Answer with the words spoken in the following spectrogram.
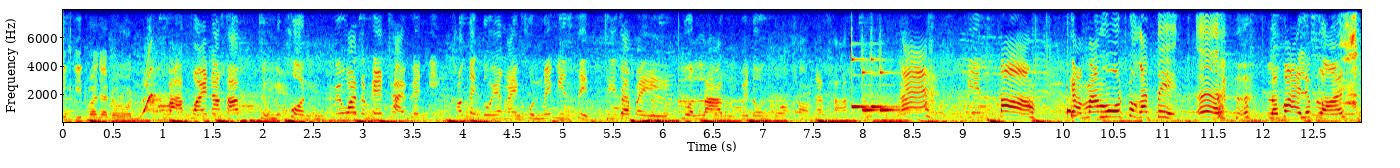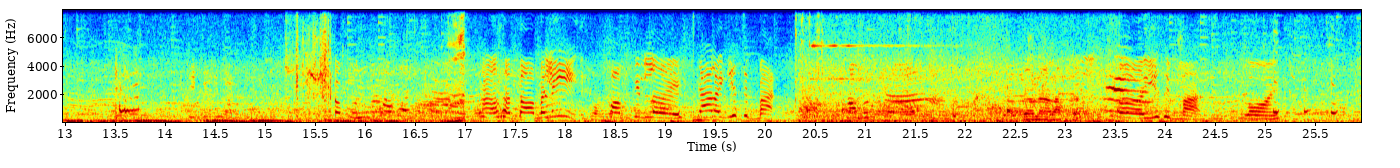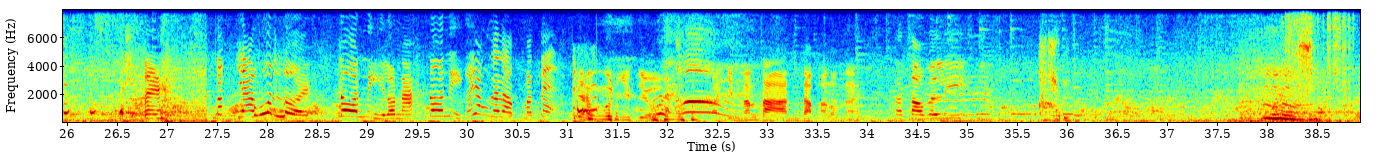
ไม่คิดว่าจะโดน ฝากไว้นะครับ ถึงทุกคนไม่ว่าจะเพศชายเพศหญิงเขาแต่งตัวยังไงคุณไม่มีสิทธิ์ที่จะไปลวนลามหรือไปโดนตัวเขานะคะอะกินต่อกลับมามูดปกติ เออระบายเรียบร้อยขอบคุณมากค่ะเอาสตรอเบอรี่พร้อมกินเลยแก้วละ20 บาท ขอบคุณค่ะก็น่ารักจัดเออ 20 บาทร้อยแต่ก็ อยาพูดเลย เดินหนีแล้วนะ เดินหนีก็ยังจะแบบมาแตะยังหงุดหงิดอยู่ ขอกินน้ำตาลดับอารมณ์หน่อยสตรอเบอรี่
